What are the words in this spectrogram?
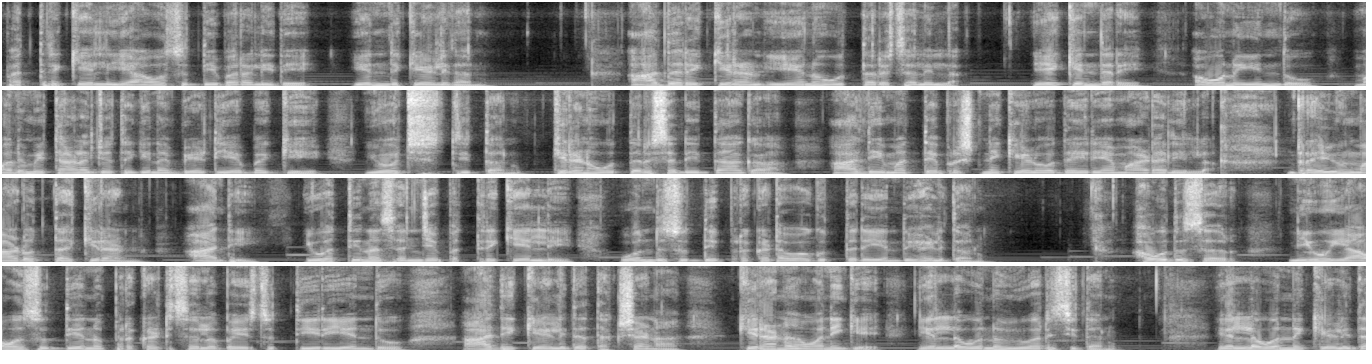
ಪತ್ರಿಕೆಯಲ್ಲಿ ಯಾವ ಸುದ್ದಿ ಬರಲಿದೆ? ಎಂದು ಕೇಳಿದನು. ಆದರೆ ಕಿರಣ್ ಏನೂ ಉತ್ತರಿಸಲಿಲ್ಲ. ಏಕೆಂದರೆ ಅವನು ಇಂದು ಮಧುಮಿತಾಳ ಜೊತೆಗಿನ ಭೇಟಿಯ ಬಗ್ಗೆ ಯೋಚಿಸುತ್ತಿದ್ದನು. ಕಿರಣ್ ಉತ್ತರಿಸದಿದ್ದಾಗ ಆದಿ ಮತ್ತೆ ಪ್ರಶ್ನೆ ಕೇಳುವ ಧೈರ್ಯ ಮಾಡಲಿಲ್ಲ. ಡ್ರೈವಿಂಗ್ ಮಾಡುತ್ತಾ ಕಿರಣ್? ಆದಿ, ಇವತ್ತಿನ ಸಂಜೆ ಪತ್ರಿಕೆಯಲ್ಲಿ ಒಂದು ಸುದ್ದಿ ಪ್ರಕಟವಾಗುತ್ತದೆ ಎಂದು ಹೇಳಿದನು. ಹೌದು ಸರ್, ನೀವು ಯಾವ ಸುದ್ದಿಯನ್ನು ಪ್ರಕಟಿಸಲು ಬಯಸುತ್ತೀರಿ ಎಂದು ಆದಿ ಕೇಳಿದ ತಕ್ಷಣ ಕಿರಣ್ ಅವನಿಗೆ ಎಲ್ಲವನ್ನೂ ವಿವರಿಸಿದನು. ಎಲ್ಲವನ್ನು ಕೇಳಿದ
